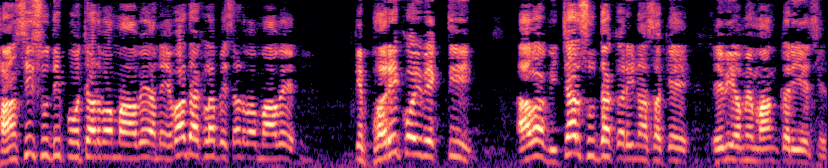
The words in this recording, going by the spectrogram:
ફાંસી સુધી પહોંચાડવામાં આવે અને એવા દાખલા બેસાડવામાં આવે કે ફરી કોઈ વ્યક્તિ આવા વિચાર સુદ્ધા કરી ના શકે એવી અમે માંગ કરીએ છીએ.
